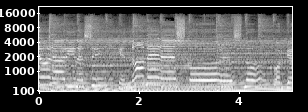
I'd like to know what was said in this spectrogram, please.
llorar y decir que no merezco esto, porque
